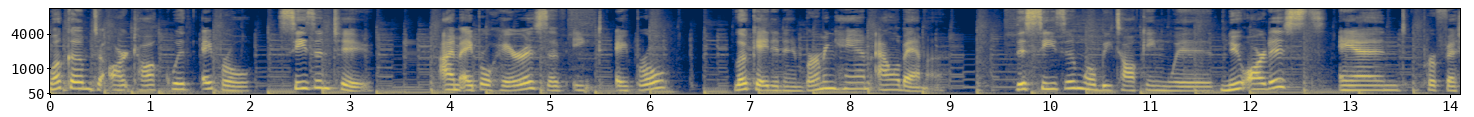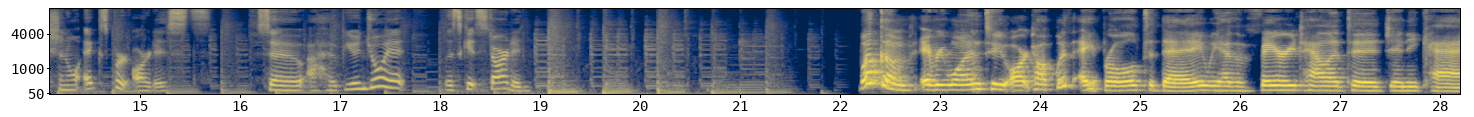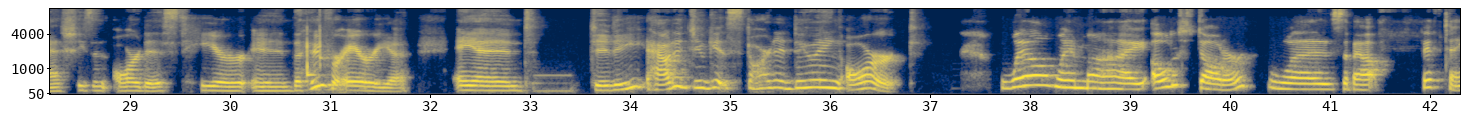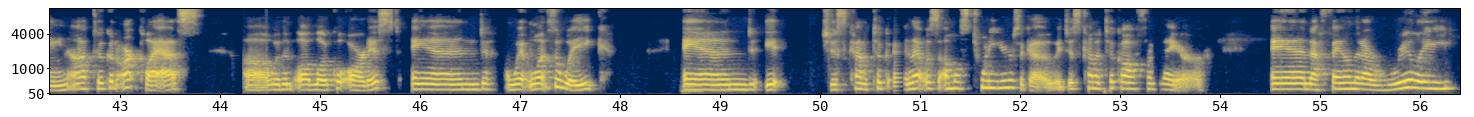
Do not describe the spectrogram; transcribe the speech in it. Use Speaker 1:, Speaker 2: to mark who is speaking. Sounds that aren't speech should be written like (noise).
Speaker 1: Welcome to Art Talk with April, Season 2. I'm April Harris of Inked April, located in Birmingham, Alabama. This season, we'll be talking with new artists and professional expert artists. So I hope you enjoy it. Let's get started. Welcome, everyone, to Art Talk with April. Today, we have a very talented Jenny Cash. She's an artist here in the Hoover area. And Jenny, how did you get started doing art?
Speaker 2: Well, when my oldest daughter was about 15, I took an art class uh, with an, a local artist and I went once a week. And it just kind of took, and that was almost 20 years ago. It just kind of took off from there. And I found that I really,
